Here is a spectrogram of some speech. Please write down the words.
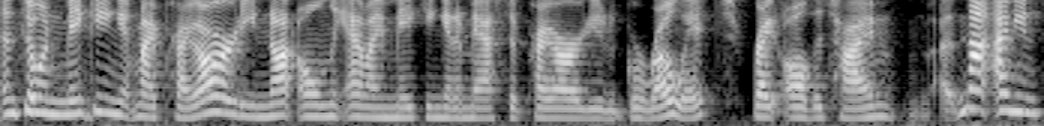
And so in making it my priority, not only am I making it a massive priority to grow it, right, all the time, not, I mean,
